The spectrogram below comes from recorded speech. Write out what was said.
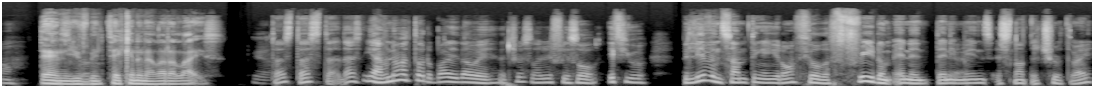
Oh, then you've good. been taken in a lot of lies Yeah. That's that's that, that's yeah. I've never thought about it that way. The truth is free. So if you believe in something and you don't feel the freedom in it, then it means it's not the truth, right?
